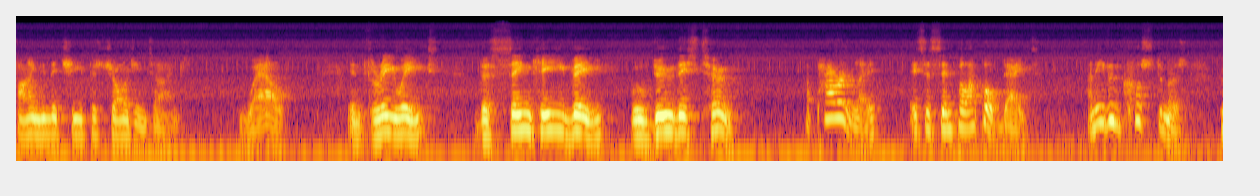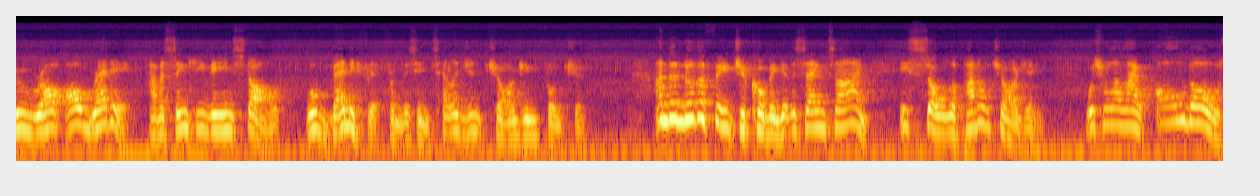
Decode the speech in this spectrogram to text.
finding the cheapest charging times. Well, in three weeks, the Sync EV will do this too. Apparently, it's a simple app update, and even customers who already have a Sync EV installed will benefit from this intelligent charging function. And another feature coming at the same time is solar panel charging, which will allow all those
